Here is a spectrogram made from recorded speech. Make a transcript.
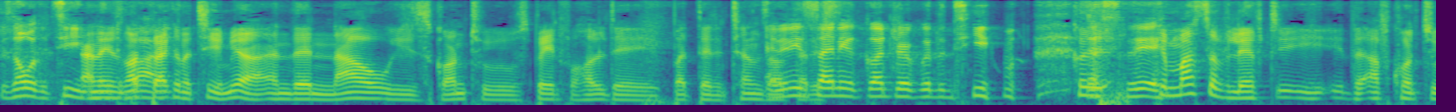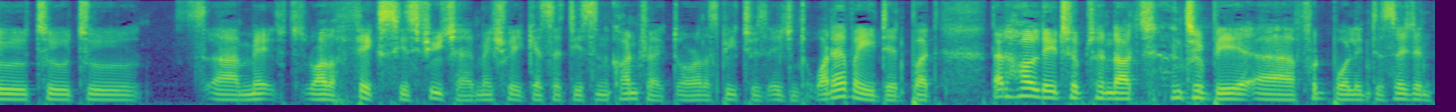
He's not with the team, and he's not back in the team. Yeah, and then now he's gone to Spain for holiday. But then it turns and out he's signing a contract with the team because he, he, must have left the Afcon to to to uh, make, rather fix his future and make sure he gets a decent contract or rather speak to his agent, whatever he did. But that holiday trip turned out to be a footballing decision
